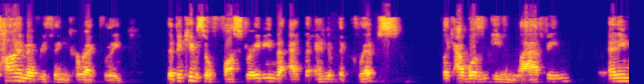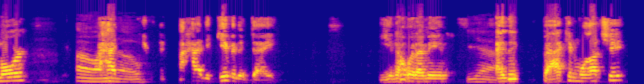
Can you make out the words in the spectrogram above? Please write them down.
time everything correctly. That became so frustrating that at the end of the clips, like I wasn't even laughing anymore. oh I I had- know I had to give it a day. You know what I mean? yeah and then back and watch it.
